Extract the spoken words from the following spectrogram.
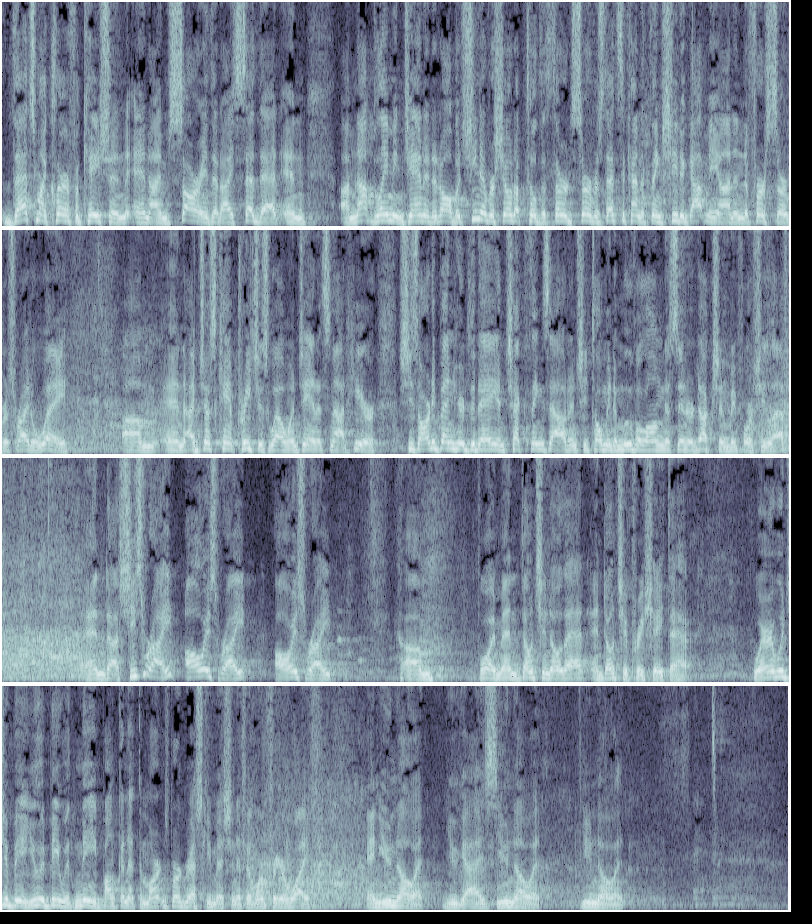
that's my clarification, and I'm sorry that I said that. And I'm not blaming Janet at all, but she never showed up till the third service. That's the kind of thing she'd have got me on in the first service right away. Um, and I just can't preach as well when Janet's not here. She's already been here today and checked things out, and she told me to move along this introduction before she left. and uh, she's right, always right, always right. Um, boy, men, don't you know that, and don't you appreciate that? Where would you be? You would be with me bunking at the Martinsburg Rescue Mission if it weren't for your wife. And you know it, you guys. You know it. You know it.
